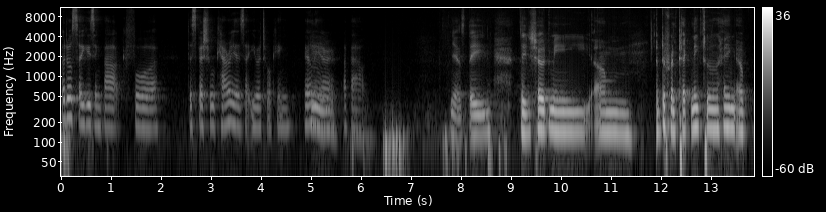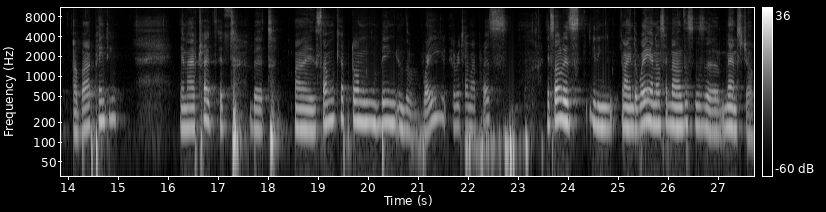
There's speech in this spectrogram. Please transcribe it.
but also using bark for the special carriers that you were talking earlier about. Yes, they they showed me um, a different technique to hang a, a bark painting, and I've tried it, but my thumb kept on being in the way every time I press. It's always getting in the way, and I said, "No, this is a man's job.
